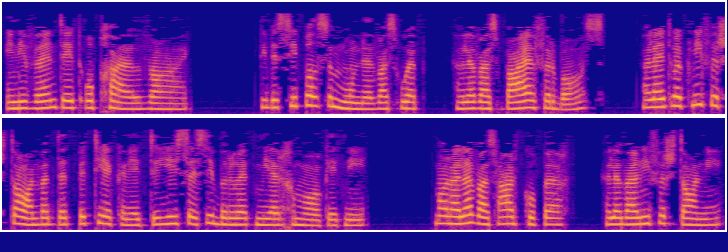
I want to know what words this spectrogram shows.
en die wind het opgehou waai. Die discipelse monde was oop, hulle was baie verbaas. Hulle het ook niet verstaan wat dit beteken het toe Jezus die brood meer gemaakt het nie. Maar hulle was hardkoppig, hulle wil niet verstaan nie.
